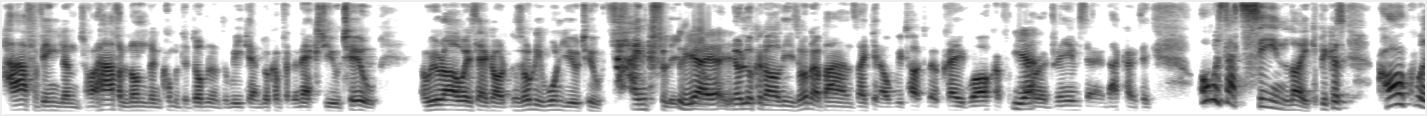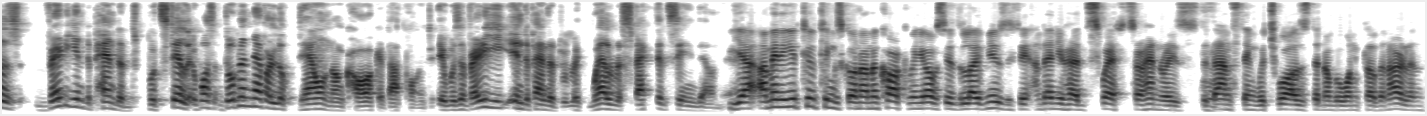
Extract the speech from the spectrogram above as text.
half of England or half of London coming to Dublin at the weekend looking for the next U2. And we were always like, oh, there's only one U2, thankfully. Yeah, yeah, yeah. You know, look at all these other bands, like, you know, we talked about Craig Walker from yeah. Power of Dreams there and that kind of thing. What was that scene like? Because Cork was very independent, but still, it wasn't, Dublin never looked down on Cork at that point. It was a very independent, like, well respected scene down there. Yeah, I mean, you had two things going on in Cork. I mean, you obviously had the live music thing, and then you had Sweat, Sir Henry's, the mm. dance thing, which was the number one club in Ireland.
